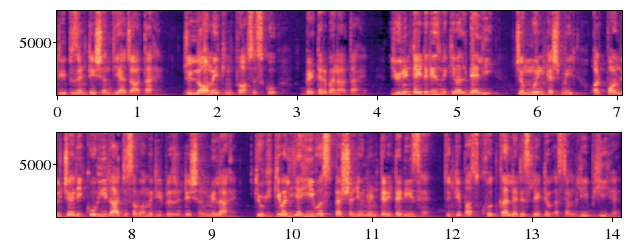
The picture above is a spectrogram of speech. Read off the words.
रिप्रेजेंटेशन दिया जाता है, जो लॉ मेकिंग प्रोसेस को बेटर बनाता है। यूनियन टेरिटरीज में केवल दिल्ली, जम्मू एंड कश्मीर और पौंडुचेरी को ही राज्यसभा में रिप्रेजेंटेशन मिला है, क्योंकि केवल यही वो स्पेशल यूनियन टेरिटरीज हैं, जिनके पास खुद का लेजिस्लेटिव असेंबली भी है।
